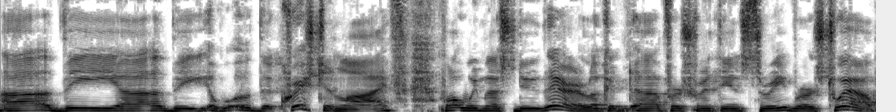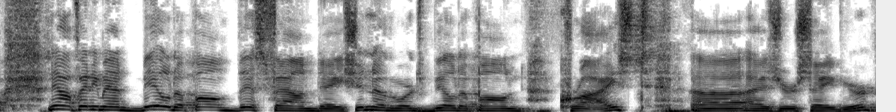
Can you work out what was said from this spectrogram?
uh, the uh, the the Christian life. What we must do there. Look at uh, 1 Corinthians three, verse twelve. Now, if any man build upon this foundation, in other words, build upon Christ uh, as your Savior,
